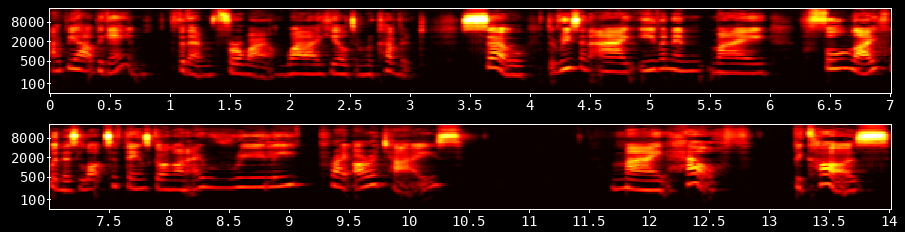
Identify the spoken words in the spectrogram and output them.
I'd be out of the game for them for a while while I healed and recovered. So, the reason I even in my full life where there's lots of things going on, I really prioritize my health because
